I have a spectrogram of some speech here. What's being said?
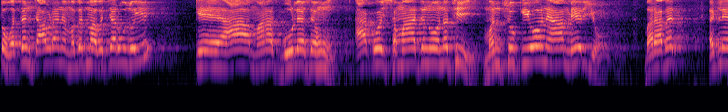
તો વચન ચાવડાને મગજમાં વિચારવું જોઈએ કે આ માણસ બોલે છે હું. આ કોઈ સમાજનો નથી. મનસુકીઓ ને આ મેરીઓ. બરાબર? એટલે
